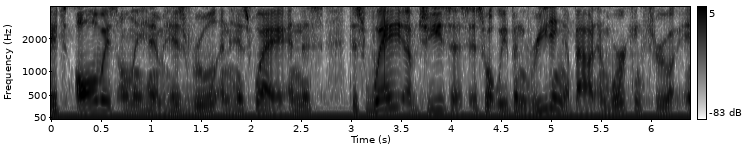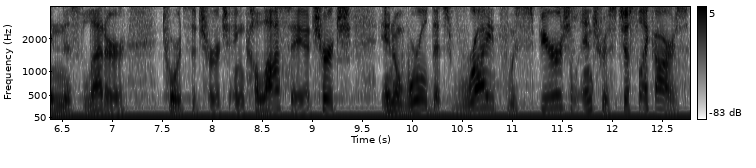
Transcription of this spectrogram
It's always only Him, His rule and His way. And this, this way of Jesus is what we've been reading about and working through in this letter towards the church in Colossae, a church in a world that's ripe with spiritual interests, just like ours,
